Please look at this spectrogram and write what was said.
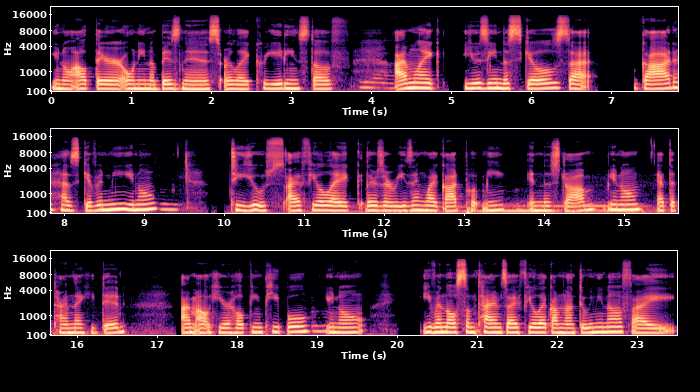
you know out there owning a business or like creating stuff Yeah. i'm like using the skills that God has given me, you know, Mhm. to use. I feel like there's a reason why God put me in this job, you know, at the time that He did. I'm out here helping people, you Mhm. know, even though sometimes I feel like I'm not doing enough, I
